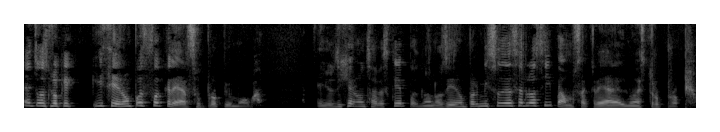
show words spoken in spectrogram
Entonces lo que hicieron pues fue crear su propio MOBA. Ellos dijeron, ¿sabes qué? Pues no nos dieron permiso de hacerlo así, vamos a crear el nuestro propio.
